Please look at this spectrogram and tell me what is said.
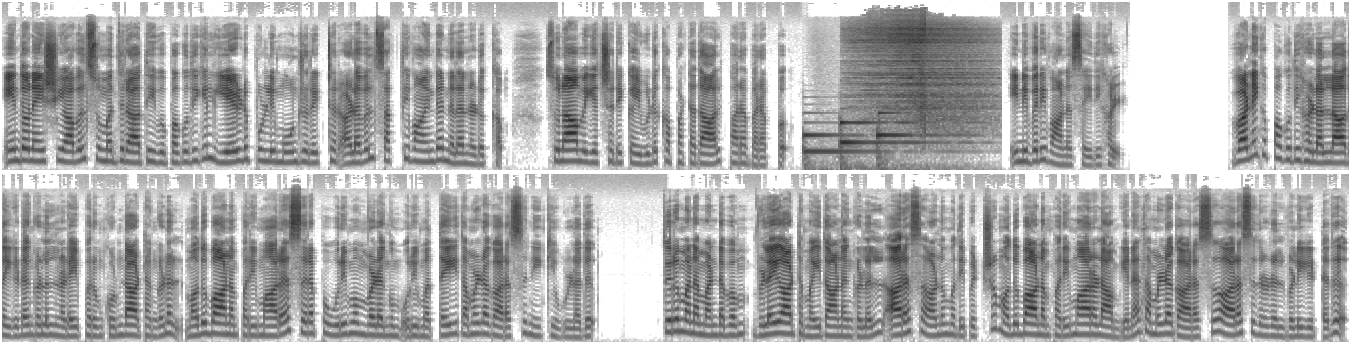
இந்தோனேஷியாவில் சுமத்ரா தீவு பகுதியில் ஏழு புள்ளி மூன்று ரிக்டர் அளவில் சக்தி வாய்ந்த நிலநடுக்கம். சுனாமி எச்சரிக்கை விடுக்கப்பட்டதால் பரபரப்பு. இனி விரிவான செய்திகள். வணிகப் பகுதிகள் அல்லாத இடங்களில் நடைபெறும் கொண்டாட்டங்களில் மதுபானம் பரிமாற சிறப்பு உரிமம் வழங்கும் உரிமத்தை தமிழக அரசு நீக்கியுள்ளது. திருமண மண்டபம் விளையாட்டு மைதானங்களில் அரசு அனுமதி பெற்று மதுபானம் பரிமாறலாம் என தமிழக அரசு அரசிதழில் வெளியிட்டது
